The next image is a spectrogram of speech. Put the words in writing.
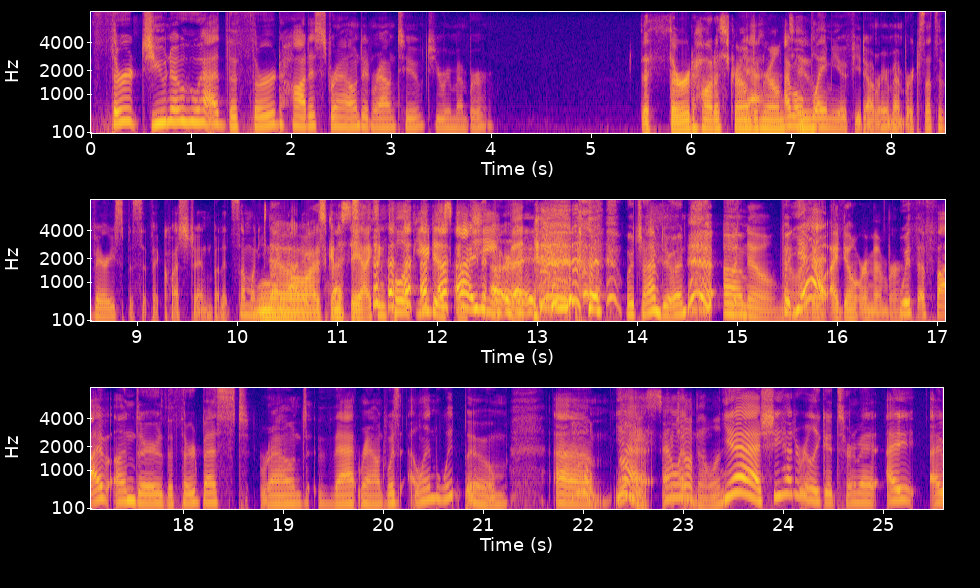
third, do you know who had the third hottest round in round two? Do you remember? The third hottest round in Yeah, round I won't blame you if you don't remember because that's a very specific question, but it's someone you might no, not I was going to say I can pull up UDisc I and cheat, know, but. Which I'm doing. but Um, no, but no, yeah, I don't, I don't remember. with a five under, the third best round that round was Ellen Widboom. Um, Oh, yeah, nice. Good job, Ellen. Yeah, she had a really good tournament. I I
